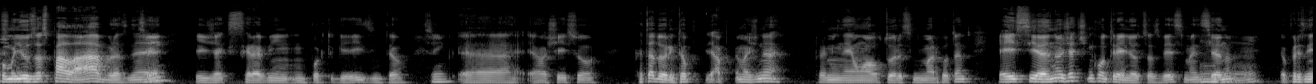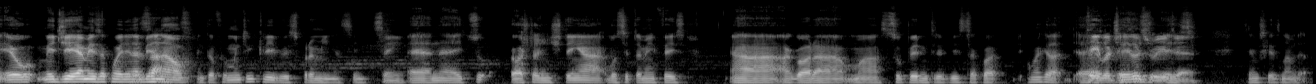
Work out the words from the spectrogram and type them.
Como ele usa as palavras, né? Sim. Ele já escreve em, em português, então. Sim. É, eu achei isso encantador. Então, imagina, para mim, né, um autor assim que marcou tanto. E aí, esse ano, eu já encontrei ele outras vezes, mas esse uhum. ano eu, eu mediei a mesa com ele na Exato. Bienal. Então foi muito incrível isso para mim, assim. Sim. É, né, isso, eu acho que a gente tem a. Você também fez a, agora uma super entrevista com a. Como é que ela. É, Taylor Jenkins Reid, é. Sempre esqueço o nome dela.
